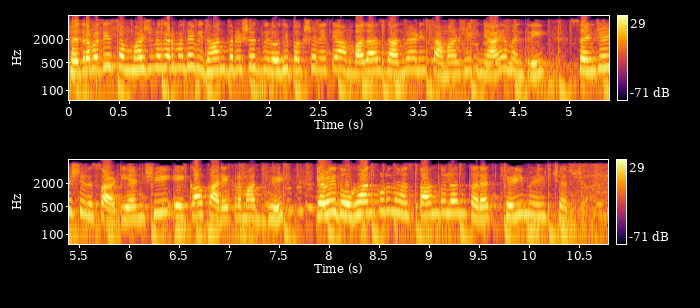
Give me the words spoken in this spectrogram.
छत्रपती संभाजीनगरमध्ये विधान परिषद विरोधी पक्षनेते अंबादास दानवे आणि सामाजिक न्याय मंत्री संजय शिरसाट यांची एका कार्यक्रमात भेट यावेळी दोघांकडून हस्तांदोलन करत खेळीमेळीत चर्चा.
